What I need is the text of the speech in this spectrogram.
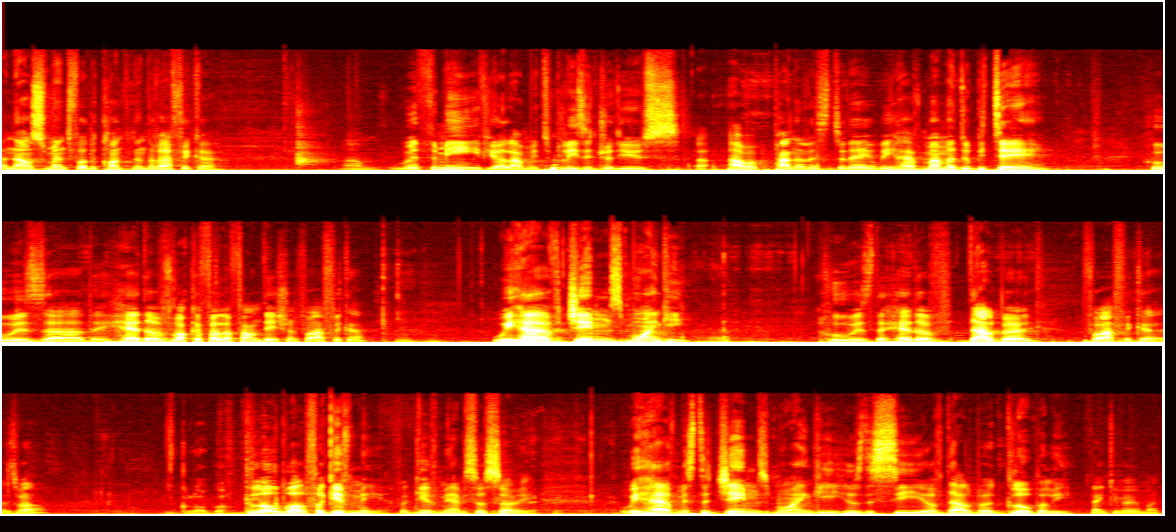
announcement for the continent of Africa. Um, with me, if you allow me to please introduce uh, our panelists today, we have Mamadou Biteye, who is uh, the head of Rockefeller Foundation for Africa. We have James Mwangi, who is the head of Dalberg for Africa as well. Global. Global, forgive me, forgive me, I'm so sorry. We have Mr. James Mwangi, who's the CEO of Dalberg globally. Thank you very much.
